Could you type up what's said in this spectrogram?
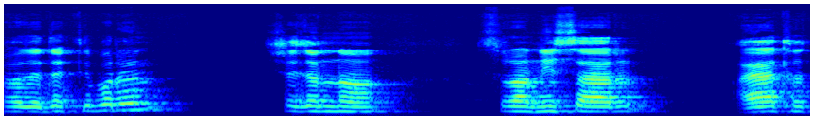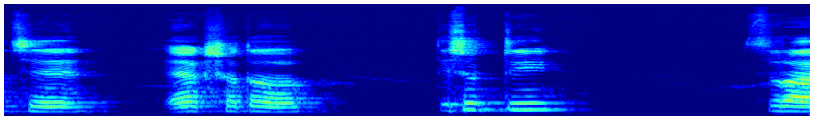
সহজে দেখতে পারেন। সেজন্য সুরা নিসার আয়াত হচ্ছে একশত তেষট্টি, সুরা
